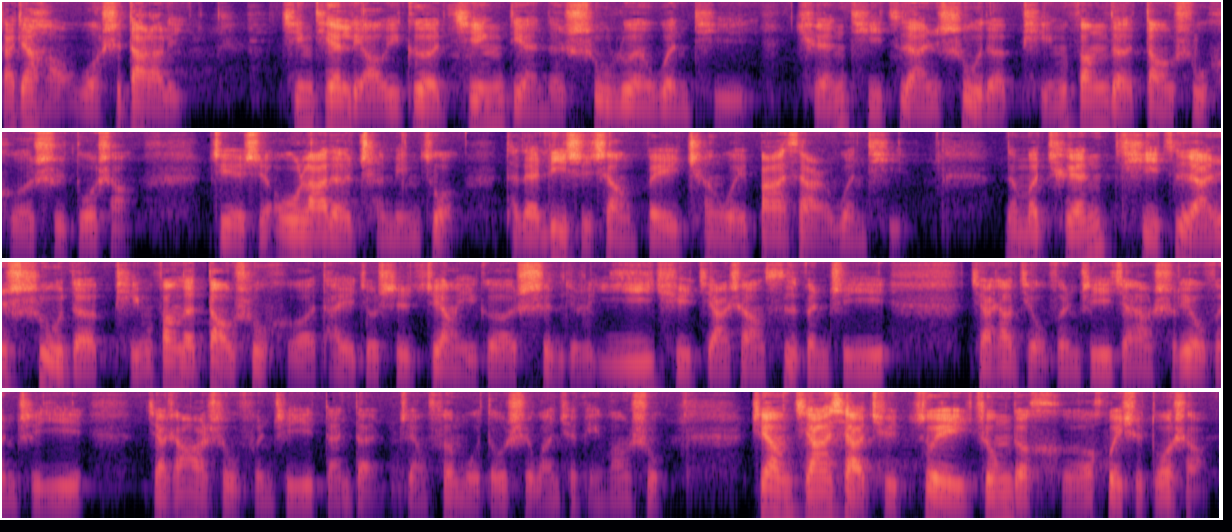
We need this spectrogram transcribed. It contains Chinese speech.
大家好，我是大老李。今天聊一个经典的数论问题：全体自然数的平方的倒数和是多少？这也是欧拉的成名作，它在历史上被称为巴塞尔问题。那么，全体自然数的平方的倒数和，它也就是这样一个式子，就是一去加上四分之一，加上九分之一，加上十六分之一，加上二十五分之一等等，这样分母都是完全平方数。这样加下去，最终的和会是多少？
